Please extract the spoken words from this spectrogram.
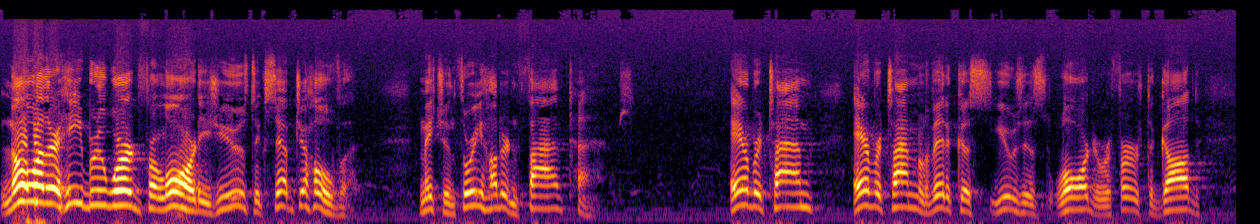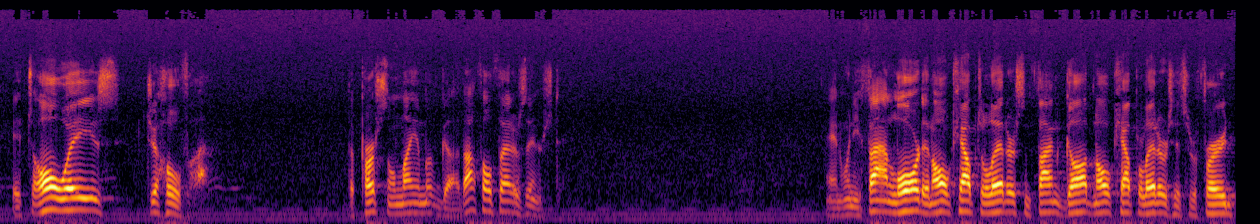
No other Hebrew word for Lord is used except Jehovah, mentioned 305 times. Every time, every time Leviticus uses Lord or refers to God, it's always Jehovah, the personal name of God. I thought that was interesting. And when you find Lord in all capital letters and find God in all capital letters, it's referred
